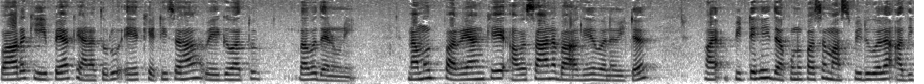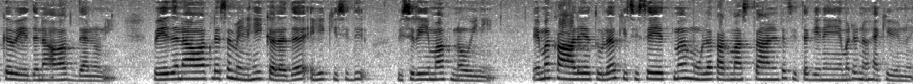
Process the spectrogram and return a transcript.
වාර කීපයක් යනතුරු එය කෙටි සහ වේගවත් බව දැනුනි. නමුත් පර්යංකේ අවසාන භාගය වන විට පිටෙහි දකුණු පස මස් පිඩුවල අධික වේදනාවක් දැනුනි. වේදනාවක් ලෙස මෙනෙහි කළද එහි කිසිදු විසිරීමක් නොවිනි. එම කාලය තුල කිසිසේත්ම මූල කර්මස්ථානයට සිත ගෙන ඒමට නොහැකි වුණි.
